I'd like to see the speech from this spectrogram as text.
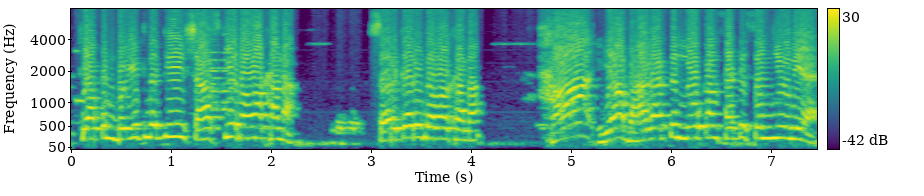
की आपण बघितलं की शासकीय दवाखाना सरकारी दवाखाना हा या भागातील लोकांसाठी संजीवनी आहे.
